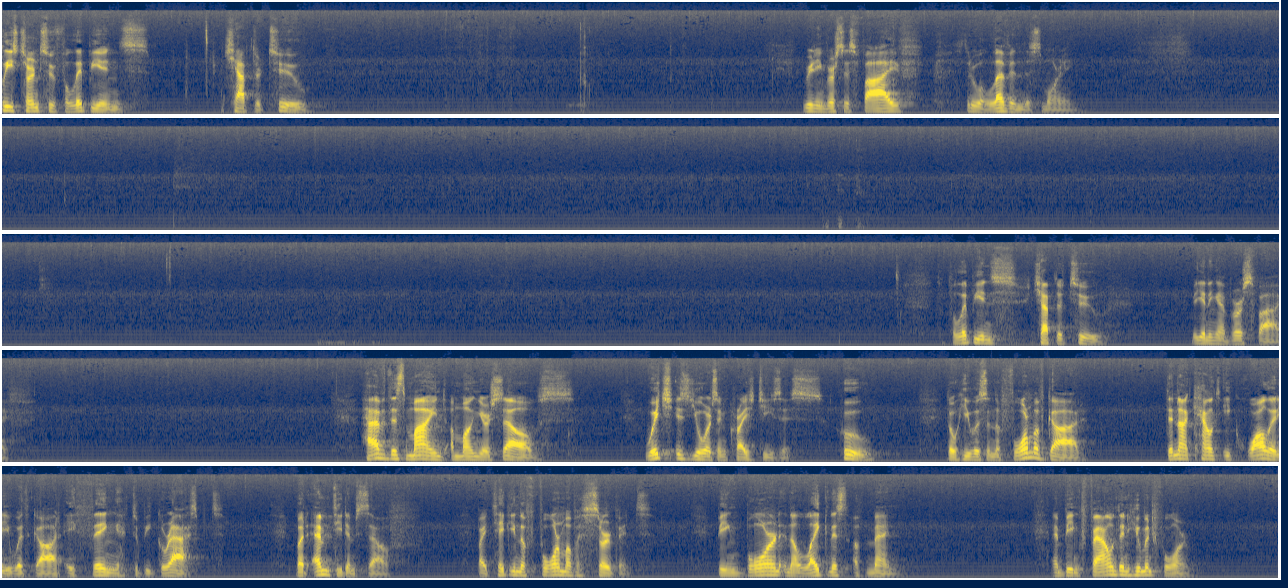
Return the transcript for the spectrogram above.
please turn to Philippians chapter 2. Reading verses 5 through 11 this morning. Philippians chapter 2, beginning at verse 5. Have this mind among yourselves, which is yours in Christ Jesus, who, though he was in the form of God, did not count equality with God a thing to be grasped, but emptied himself by taking the form of a servant, being born in the likeness of men, and being found in human form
